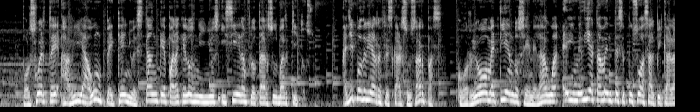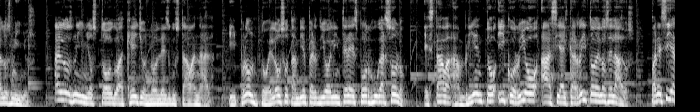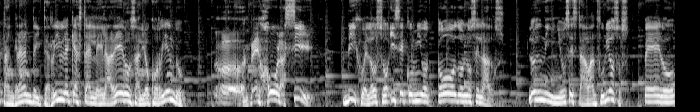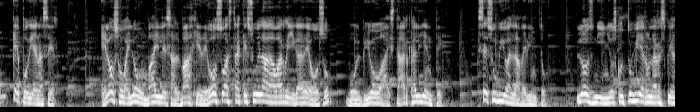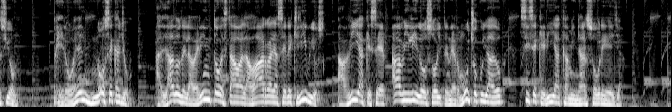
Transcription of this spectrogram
por suerte había un pequeño estanque para que los niños hicieran flotar sus barquitos. Allí podría refrescar sus arpas. Corrió metiéndose en el agua e inmediatamente se puso a salpicar a los niños. A los niños todo aquello no les gustaba nada. Y pronto el oso también perdió el interés por jugar solo. Estaba hambriento y corrió hacia el carrito de los helados. Parecía tan grande y terrible que hasta el heladero salió corriendo. Ah, mejor así, dijo el oso y se comió todos los helados. Los niños estaban furiosos, pero ¿qué podían hacer? El oso bailó un baile salvaje de oso hasta que su helada barriga de oso volvió a estar caliente. Se subió al laberinto. Los niños contuvieron la respiración pero él no se cayó. Al lado del laberinto estaba la barra de hacer equilibrios. Había que ser habilidoso y tener mucho cuidado si se quería caminar sobre ella.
